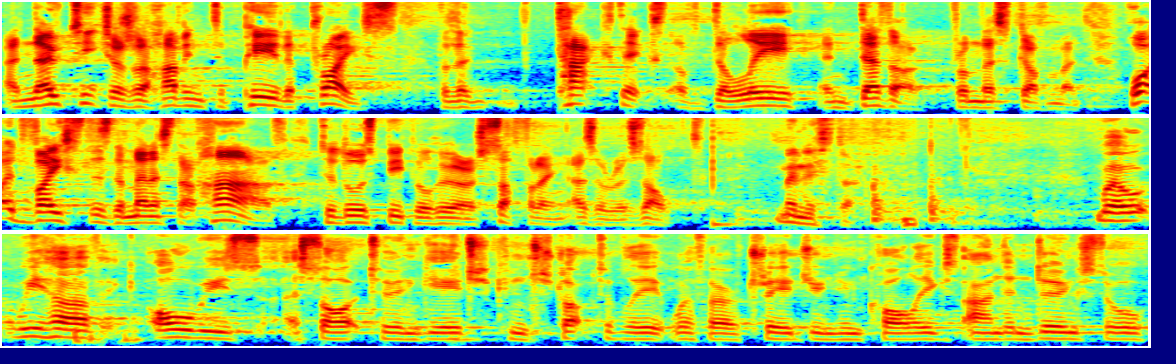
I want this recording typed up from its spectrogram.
And now teachers are having to pay the price for the tactics of delay and dither from this government. What advice does the Minister have to those people who are suffering as a result? Minister. Well, we have always sought to engage constructively with our trade union colleagues, and in doing so,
